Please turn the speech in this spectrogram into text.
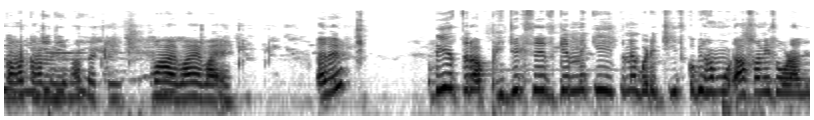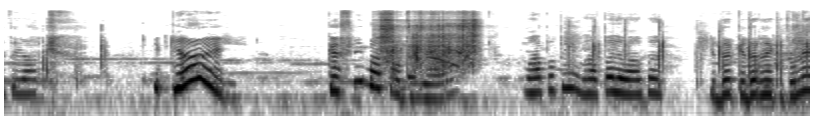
कहाँ कहाँ मिलेगा बैटरी? वाह वाह वाह। अरे अभी ये तेरा फिजिक्स है इस गेम में कि इतने बड़ी चीज़ को भी हम आसानी से उड़ा देते यार। ये क्या है? कैसी बात होती है यार? वहाँ पर भी वहाँ पर वहाँ पर। किधर किधर देखी तूने?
